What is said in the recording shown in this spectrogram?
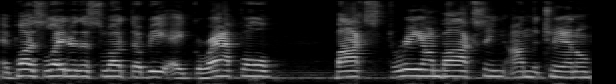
And plus, later this month, there'll be a Grapple Box 3 unboxing on the channel.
